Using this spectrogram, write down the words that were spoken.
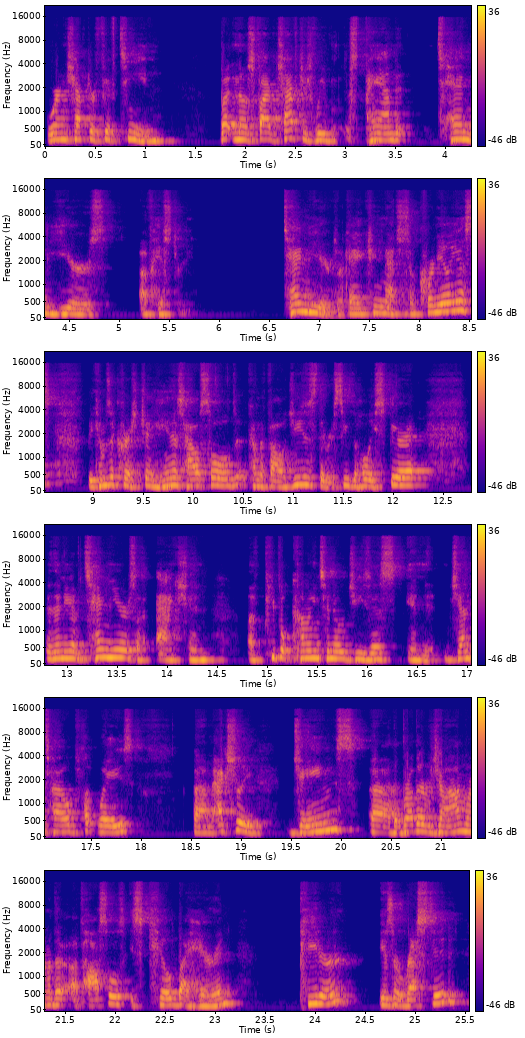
We're in chapter 15. But in those five chapters, we've spanned 10 years of history. 10 years, okay? Can you imagine? So Cornelius becomes a Christian. He and his household come to follow Jesus. They receive the Holy Spirit. And then you have 10 years of action of people coming to know Jesus in Gentile ways. Um, actually, James, uh, the brother of John, one of the apostles, is killed by Herod. Peter is arrested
